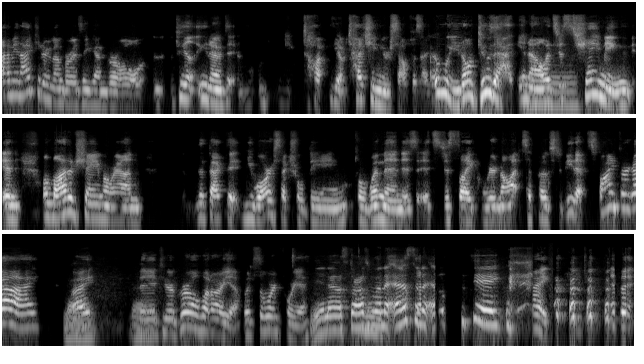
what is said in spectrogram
I mean, I can remember as a young girl, feel, you know, t- you know, touching yourself was like, oh, you don't do that. You know, it's just mm. shaming and a lot of shame around the fact that you are a sexual being for women is it's just like we're not supposed to be that. It's fine for a guy, right? right? right. But if you're a girl, what are you? What's the word for you? You know, it starts with an S and an L T. Right. but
